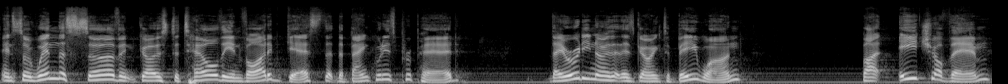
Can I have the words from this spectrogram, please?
And so when the servant goes to tell the invited guests that the banquet is prepared, they already know that there's going to be one, but each of them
